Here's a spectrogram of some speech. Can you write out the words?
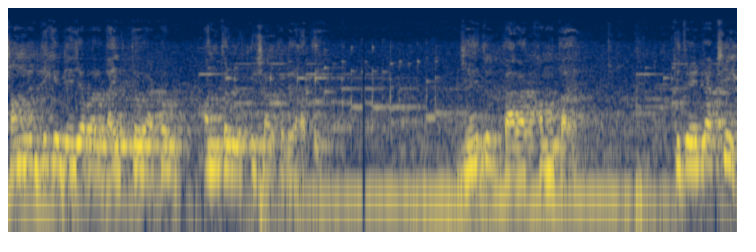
সামনের দিকে নিয়ে যাওয়ার দায়িত্ব এখন অন্তর্বর্তী সরকারের হাতে। যেহেতু তারা ক্ষমতায়, কিন্তু এটা ঠিক,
